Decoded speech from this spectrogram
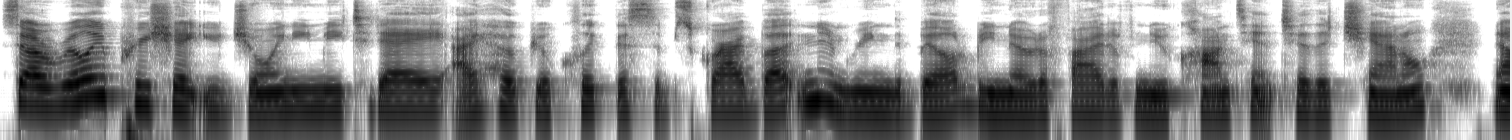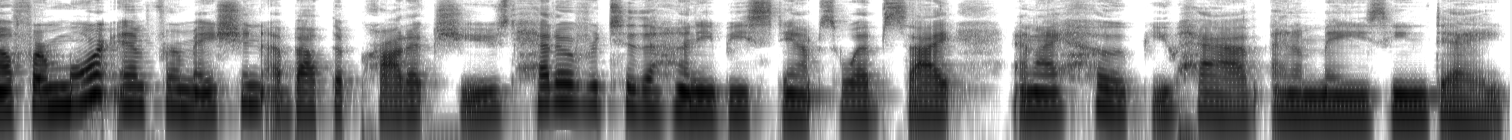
So I really appreciate you joining me today. I hope you'll click the subscribe button and ring the bell to be notified of new content to the channel. Now for more information about the products used, head over to the Honey Bee Stamps website and I hope you have an amazing day.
